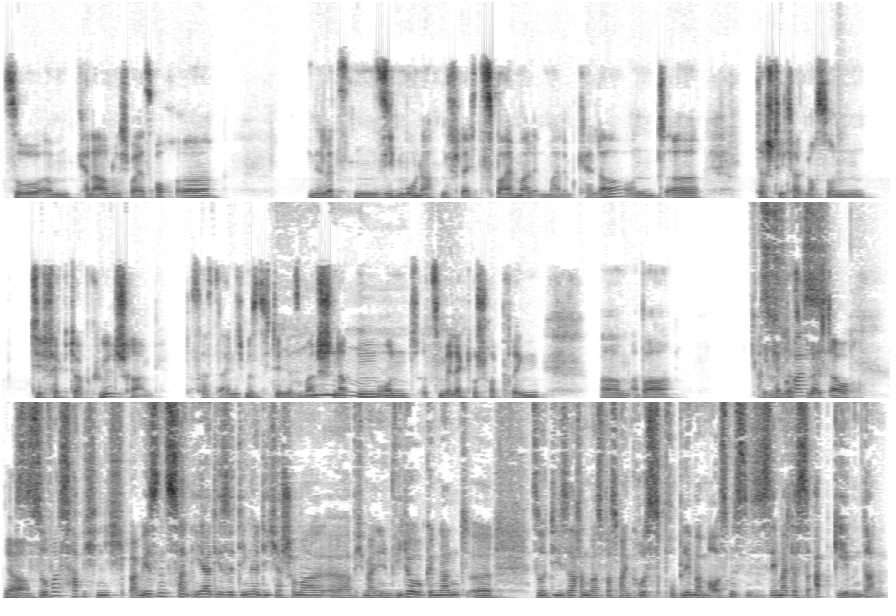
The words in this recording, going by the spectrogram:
So, ähm, keine Ahnung, ich war jetzt auch äh, in den letzten sieben Monaten vielleicht zweimal in meinem Keller und äh, da steht halt noch so ein defekter Kühlschrank. Das heißt, eigentlich müsste ich den jetzt mal schnappen mm. und äh, zum Elektroschrott bringen. Ähm, aber also ihr kennt das vielleicht auch. Ja. Sowas habe ich nicht. Bei mir sind es dann eher diese Dinge, die ich ja schon mal, äh, habe ich mal im Video genannt, äh, so die Sachen, was was mein größtes Problem beim Ausmisten ist, ist immer das Abgeben dann.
